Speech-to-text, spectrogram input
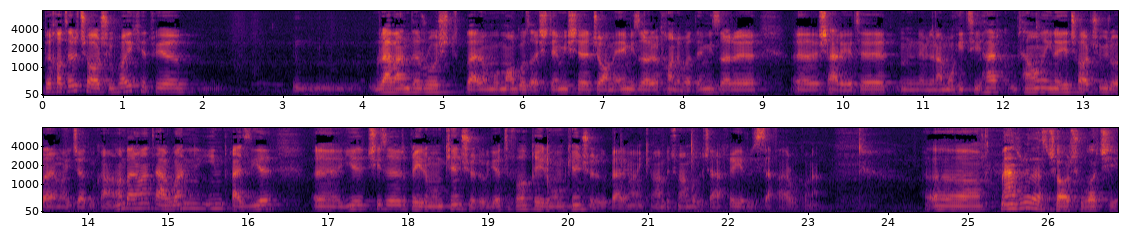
به خاطر چارچوب هایی که توی روند رشد برای ما گذاشته میشه جامعه می‌ذاره خانواده می‌ذاره شرایط نمی‌دونم محیطی هر تمام اینا یه چارچوبی رو برای ما ایجاد می‌کنن. من برای من تقریبا این قضیه یه چیز غیر ممکن شده بود یه اتفاق غیر ممکن شده بود برای من که من بتونم با چرخه یه روزی سفر بکنم. منظورت از چارچوبا چیه؟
